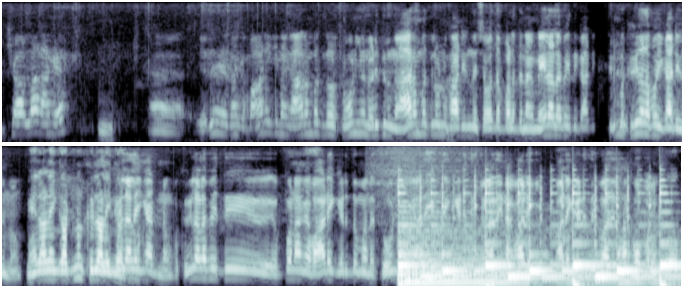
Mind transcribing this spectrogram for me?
இன்ஷால்லாம் நாங்கள். எது நாங்கள் வாடகைக்கு நாங்கள் ஆரம்பத்தில் ஒரு சோனி ஒன்று எடுத்திருந்தோம். ஆரம்பத்தில் ஒன்று காட்டியிருந்தோம் சோத்த பழத்தை நாங்கள் மேலால போய் காட்டி திரும்ப கீழால போய் காட்டியிருந்தோம். மேலாலையும் காட்டணும் கீழாலையும் காட்டணும். கீழாலையும் காட்டினோம். இப்போ கீழால போய்த்து எப்போ நாங்கள் வாடகைக்கு எடுத்தோம் அந்த தோணி அதை எடுத்துருக்கோம் அதை நாங்கள் வாடகைக்கு வாடகைக்கு எடுத்து இப்போ அதில் தான் போக போகிறோம்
